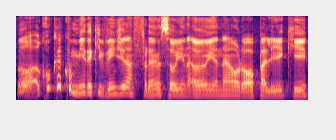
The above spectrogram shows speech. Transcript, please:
Qualquer comida que vende na França ou na, Europa ali, que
